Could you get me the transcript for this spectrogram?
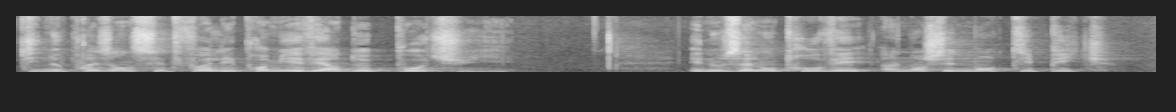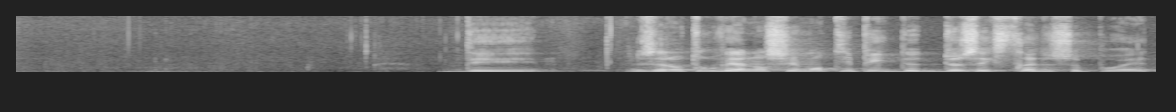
qui nous présente cette fois les premiers vers de Po. Et nous allons trouver un enchaînement typique des, nous allons trouver un enchaînement typique de deux extraits de ce poète,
